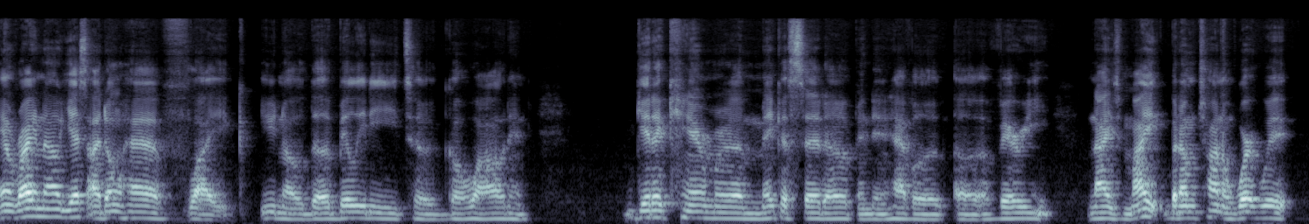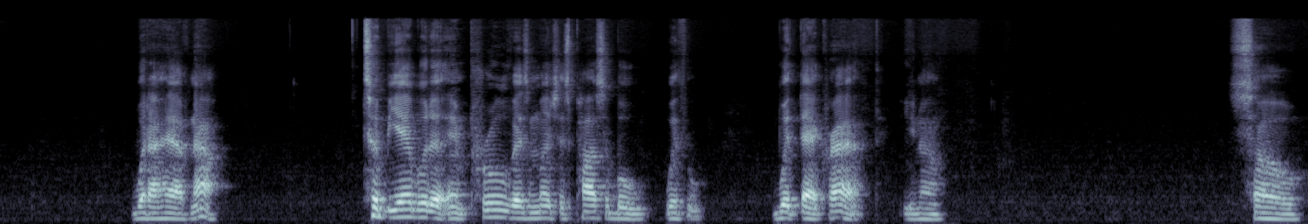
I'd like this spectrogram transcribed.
And right now, yes, I don't have like, you know, the ability to go out and get a camera, make a setup, and then have a, a very nice mic. But I'm trying to work with what I have now to be able to improve as much as possible with with that craft, you know. So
